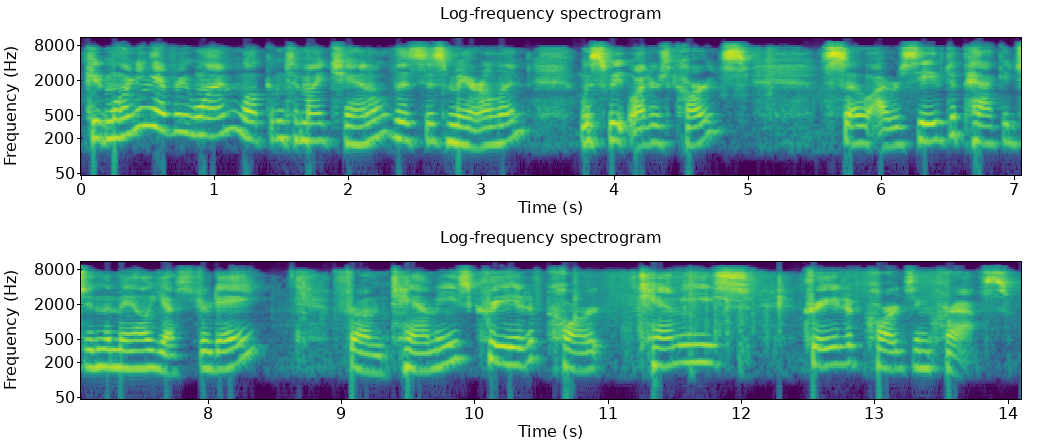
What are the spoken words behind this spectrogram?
Good morning, everyone. Welcome to my channel. This is Marilyn with Sweetwater's Cards. So I received a package in the mail yesterday from Tammy's Creative Card, Tammy's Creative Cards and Crafts.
